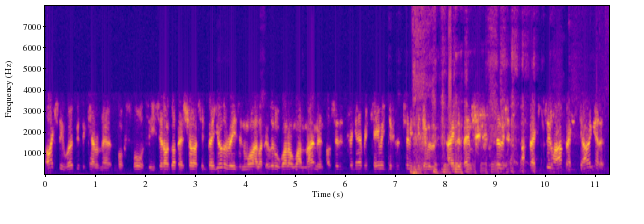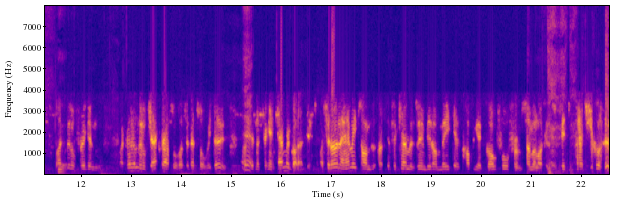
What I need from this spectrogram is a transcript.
I actually worked with the cameraman at Fox Sports. He said, I got that shot. I said, but you're the reason why, like a little one on one moment. I said, freaking every Kiwi gives it to me thinking it was aimed at them. There's halfbacks, two halfbacks going at it. Like little friggin' like little, little Jack Russell. I said, that's what we do. I yeah. said, the friggin' camera got it. I said, I don't know how many times uh, if the camera zoomed in on me, get a copy of Golful from someone like a Fitzpatrick. Or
